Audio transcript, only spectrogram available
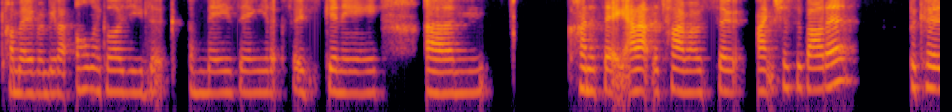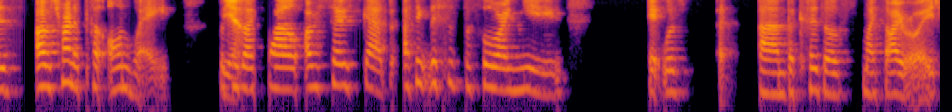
come over and be like oh my god you look amazing. You look so skinny. Um kind of thing. And at the time, I was so anxious about it because I was trying to put on weight because yeah. I felt I was so scared. But I think this was before I knew it was uh, um, because of my thyroid.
